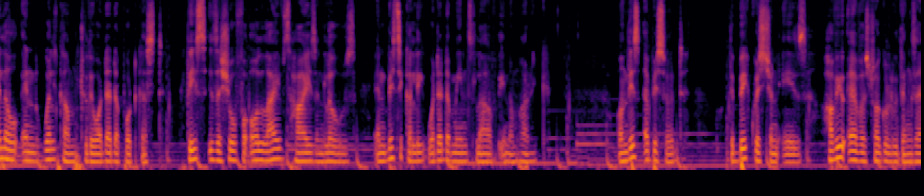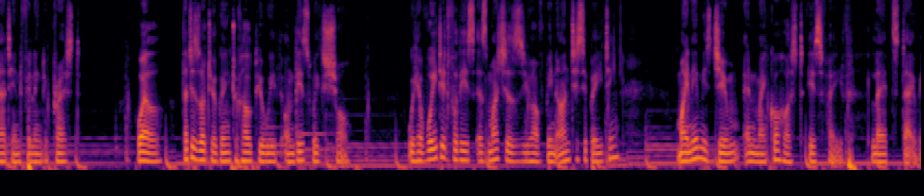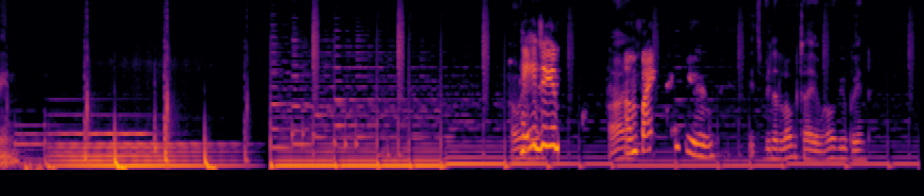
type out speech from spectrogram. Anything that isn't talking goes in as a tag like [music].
Hello and welcome to the Wadada podcast. This is a show for all lives, highs and lows, and basically Wadada means love in Amharic. On this episode, the big question is Have you ever struggled with anxiety and feeling depressed? Well, that is what you're going to help you with on this week's show. We have waited for this as much as you have been anticipating. My name is Jim and my co host is Faith. Let's dive in. How Hey you? Jim, Hi. I'm fine, thank you. It's been a long time. How have you been?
